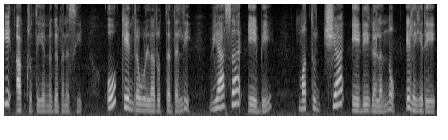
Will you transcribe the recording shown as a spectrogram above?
ಈ ಆಕೃತಿಯನ್ನು ಗಮನಿಸಿ. ಓ ಕೇಂದ್ರವುಳ್ಳ ವೃತ್ತದಲ್ಲಿ ವ್ಯಾಸ ಎ ಬಿ ಮತ್ತು ಜ್ಯ ಡಿಗಳನ್ನು ಎಳೆಯಿರಿ.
